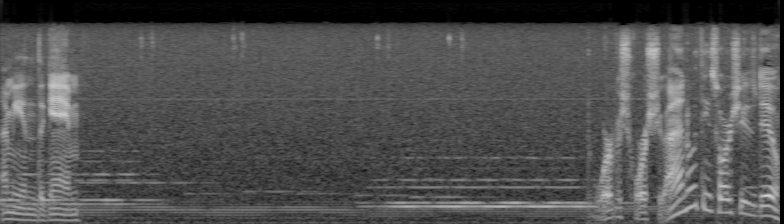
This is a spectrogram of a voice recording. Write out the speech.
I mean the game. Dwarvish horseshoe. I know what these horseshoes do.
